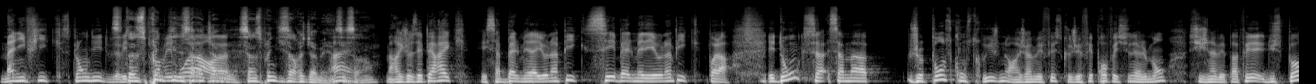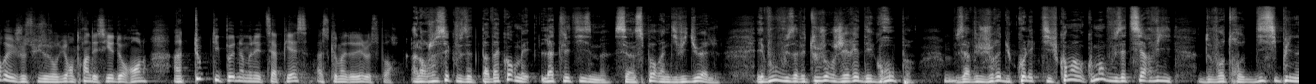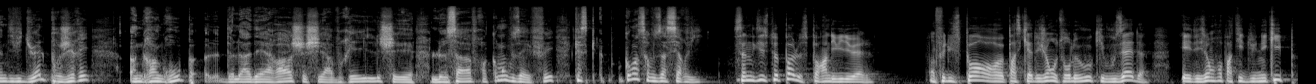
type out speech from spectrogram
magnifique, splendide. C'est un sprint qui ne s'arrête jamais. C'est un sprint qui ne s'arrête jamais, hein, c'est ça. hein. Marie-Josée Pérec et sa belle médaille olympique, ses belles médailles olympiques. Voilà. Et donc, ça m'a, je pense, construit. Je n'aurais jamais fait ce que j'ai fait professionnellement si je n'avais pas fait du sport. Et je suis aujourd'hui en train d'essayer de rendre un tout petit peu de la monnaie de sa pièce à ce que m'a donné le sport. Alors, je sais que vous n'êtes pas d'accord, mais l'athlétisme, c'est un sport individuel. Et vous, vous avez toujours géré des groupes. Vous avez géré du collectif. Comment, comment vous êtes servi de votre discipline individuelle pour gérer un grand groupe de la DRH, chez Avril, chez Le Safre Comment vous avez fait? Comment ça vous a servi? Ça n'existe pas le sport individuel. On fait du sport euh, parce qu'il y a des gens autour de vous qui vous aident et des gens font partie d'une équipe.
